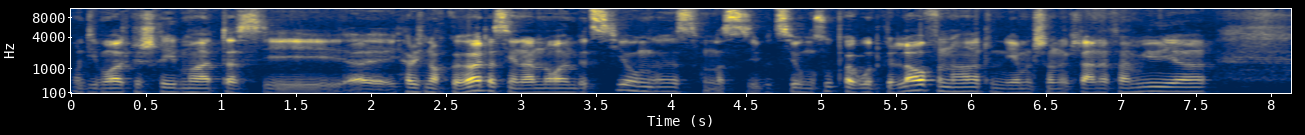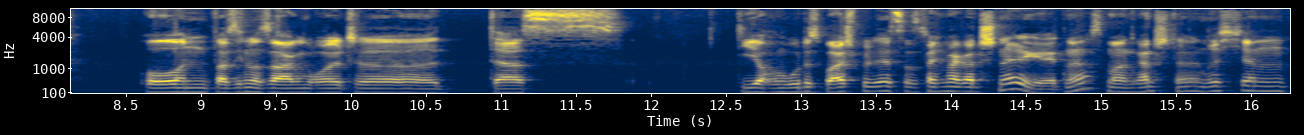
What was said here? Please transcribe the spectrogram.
Und die mir heute geschrieben hat, dass sie, äh, habe ich noch gehört, dass sie in einer neuen Beziehung ist und dass die Beziehung super gut gelaufen hat und jemand schon eine kleine Familie und was ich nur sagen wollte, dass die auch ein gutes Beispiel ist, dass es manchmal ganz schnell geht, ne? dass man ganz schnell einen richtigen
